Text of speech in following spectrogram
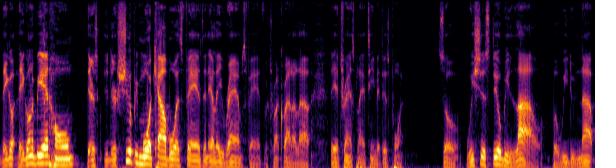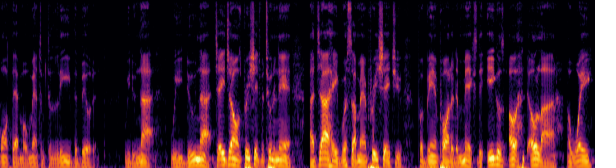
They go, they're going to be at home. There's there should be more Cowboys fans than LA Rams fans for try, crying out loud. They're a transplant team at this point. So we should still be loud, but we do not want that momentum to leave the building. We do not. We do not. Jay Jones, appreciate you for tuning in. Ajahay, what's up, man? Appreciate you for being part of the mix. The Eagles O line away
